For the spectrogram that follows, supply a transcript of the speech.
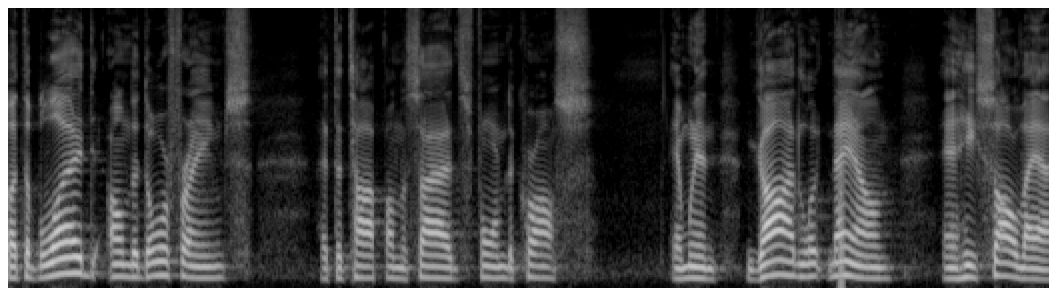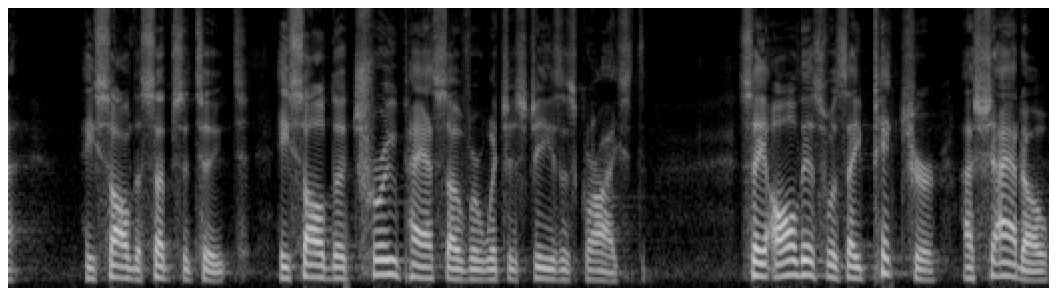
But the blood on the door frames at the top, on the sides, formed a cross. And when God looked down and he saw that, he saw the substitute. He saw the true Passover, which is Jesus Christ. See, all this was a picture, a shadow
